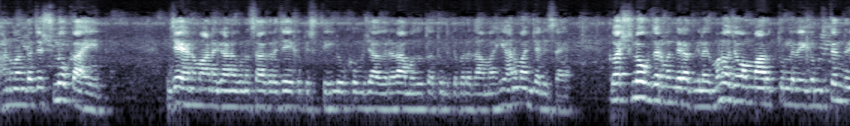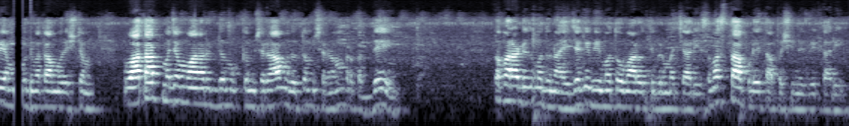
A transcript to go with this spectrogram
हनुमंताचे श्लोक आहेत. जय हनुमान ज्ञान गुणसागर जय कपिस्ती लोक उजागर रामदूत तुलित बरधामा ही हनुमान चालीसा आहे. किंवा श्लोक जर मंदिरात गेला मनोजवम मारुतुल्य वेगम जितेंद्रियम बुद्धिमताम वरिष्ठम वातात्मजम वानरुद्ध मुक्कम रामदूतम शरणम प्रपद्ये. तो मराठीमधून आहे जगी भीमतो मारुती ब्रह्मचारी समस्ता पुढे तापशी निर्विकारी.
